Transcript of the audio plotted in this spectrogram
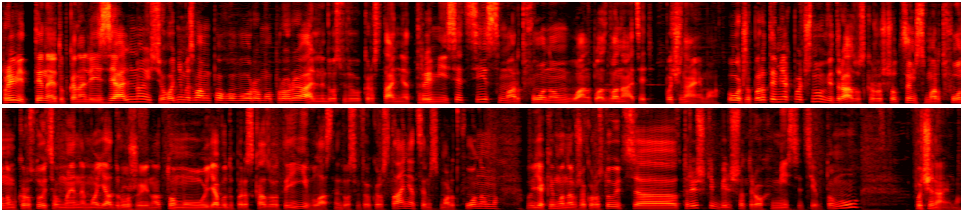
Привіт, ти на youtube каналі Ізіально, і сьогодні ми з вами поговоримо про реальний досвід використання 3 місяці смартфоном OnePlus 12. Починаємо. Отже, перед тим як почну, відразу скажу, що цим смартфоном користується в мене моя дружина, тому я буду пересказувати її власний досвід використання цим смартфоном, яким вона вже користується трішки більше трьох місяців. Тому. Починаємо.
